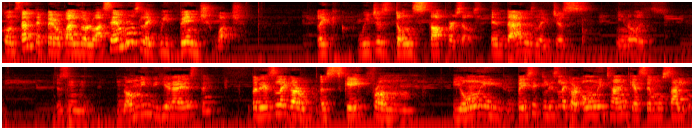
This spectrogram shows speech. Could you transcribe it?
constante, pero cuando lo hacemos, like we binge watch. Like we just don't stop ourselves and that is like just you know it's it's numbing dijera este but it's like our escape from the only basically it's like our only time que hacemos algo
